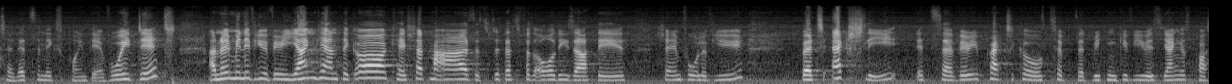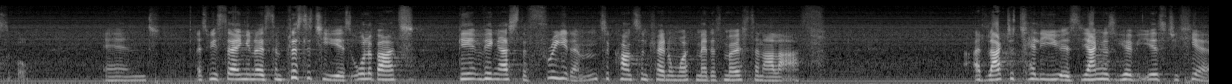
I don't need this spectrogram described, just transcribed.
So that's the next point there. Avoid debt. I know many of you are very young here and think, oh, okay, shut my eyes. Just, that's for the oldies out there. Shame for all of you. But actually, it's a very practical tip that we can give you as young as possible. And as we're saying, you know, simplicity is all about giving us the freedom to concentrate on what matters most in our life. I'd like to tell you, as young as you have ears to hear,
